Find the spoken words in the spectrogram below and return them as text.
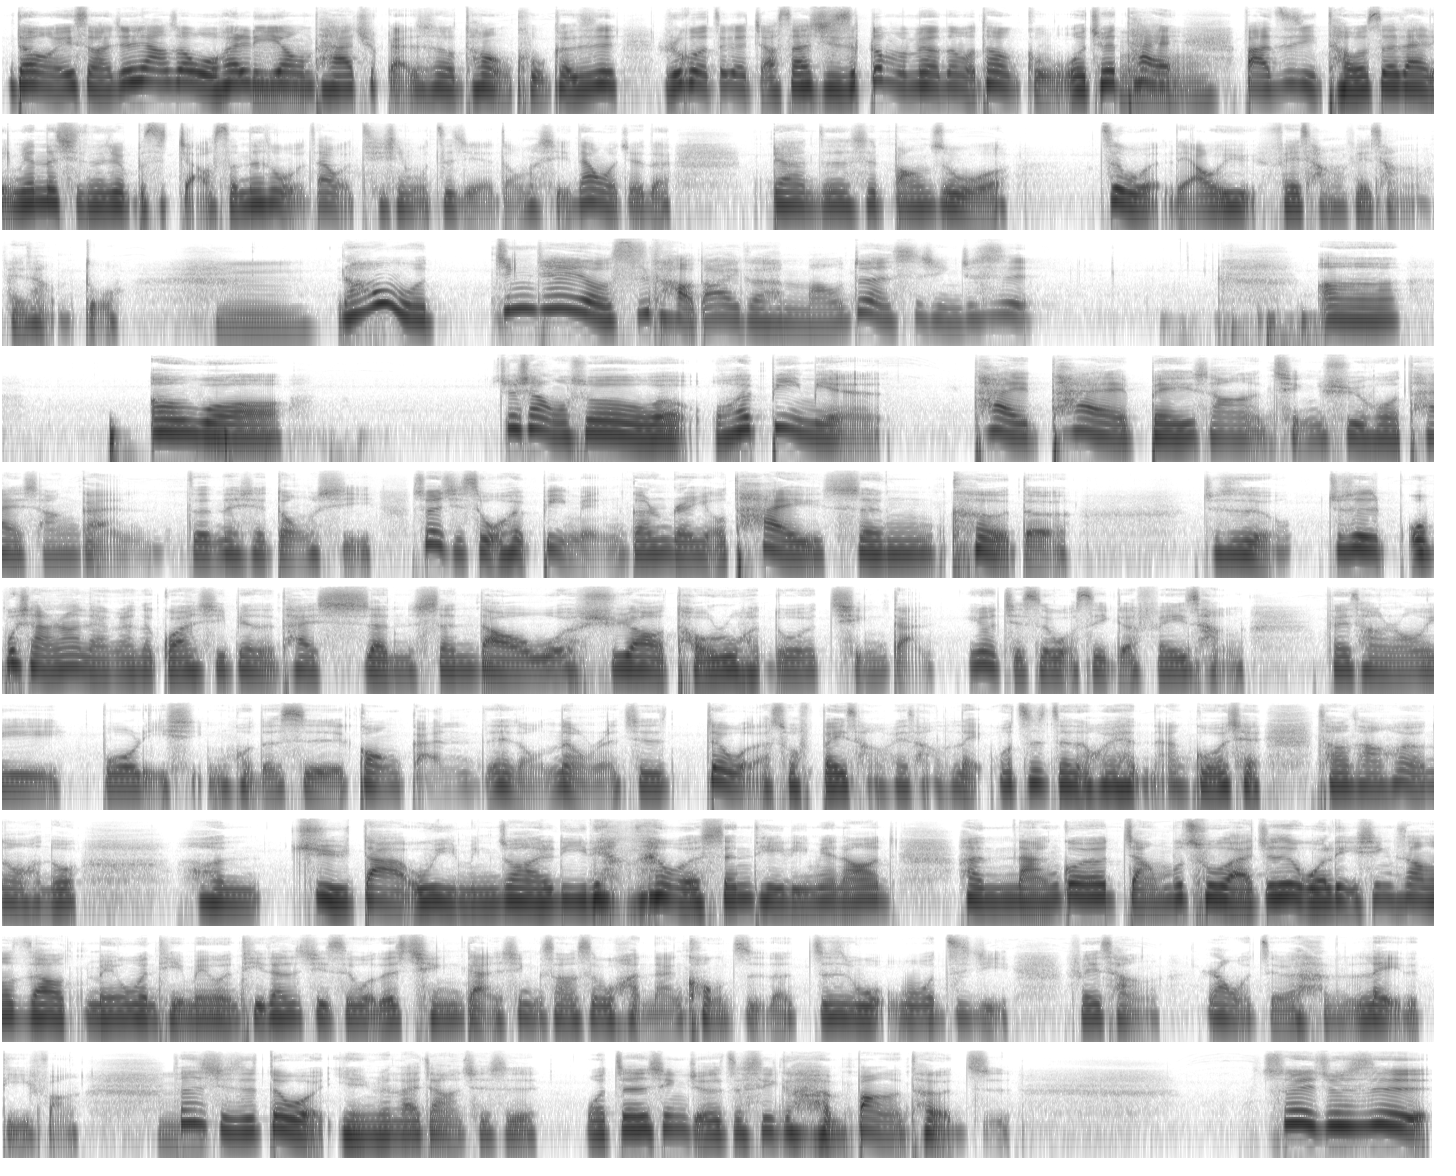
你懂我意思吗？就像说，我会利用他去感受痛苦，嗯、可是如果这个角色其实根本没有那么痛苦，我却太把自己投射在里面，那其实就不是角色，那是我在我提醒我自己的东西。但我觉得表演真的是帮助我。自我疗愈非常非常非常多，嗯，然后我今天有思考到一个很矛盾的事情，就是，嗯、呃、嗯、呃，我就像我说，我我会避免太太悲伤的情绪或太伤感的那些东西，所以其实我会避免跟人有太深刻的，就是就是我不想让两个人的关系变得太深深到我需要投入很多情感，因为其实我是一个非常。非常容易玻璃心或者是共感那种那种人，其实对我来说非常非常累，我是真的会很难过，而且常常会有那种很多很巨大无以名状的力量在我的身体里面，然后很难过又讲不出来，就是我理性上都知道没有问题没问题，但是其实我的情感性上是我很难控制的，这是我我自己非常让我觉得很累的地方。但是其实对我演员来讲，其实我真心觉得这是一个很棒的特质，所以就是。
